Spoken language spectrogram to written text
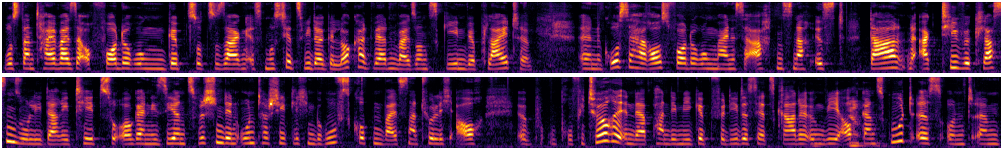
wo es dann teilweise auch Forderungen gibt, sozusagen, es muss jetzt wieder gelockert werden, weil sonst gehen wir pleite. Äh, eine große Herausforderung meines Erachtens nach ist, da eine aktive Klassensolidarität zu organisieren zwischen den unterschiedlichen Berufsgruppen, weil es natürlich auch äh, Profiteure in der Pandemie gibt, für die das jetzt gerade irgendwie auch ja. ganz gut ist und ähm,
